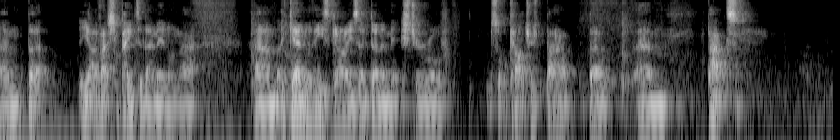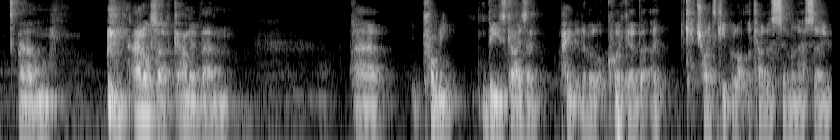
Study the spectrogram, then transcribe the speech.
Um, but yeah, I've actually painted them in on that. Um, again, with these guys, I've done a mixture of sort of cartridge belt, belt um, packs. Um, and also I've kind of, um, uh, probably these guys, I painted them a lot quicker, but I tried to keep a lot of the colours similar. So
